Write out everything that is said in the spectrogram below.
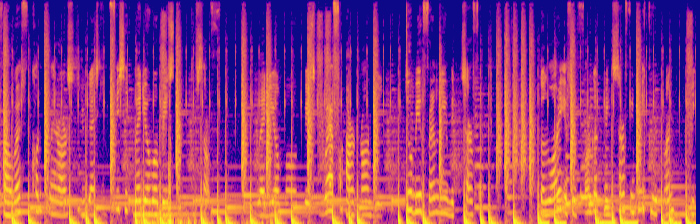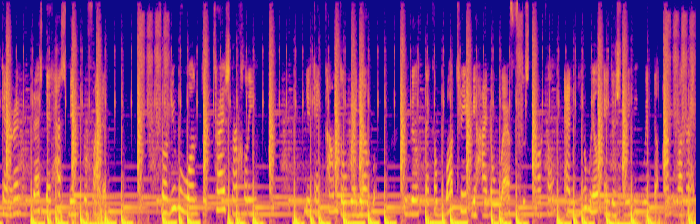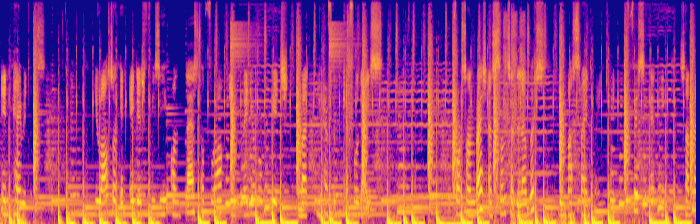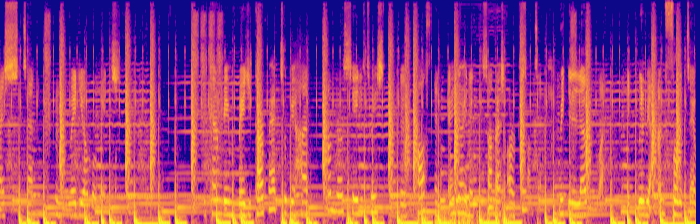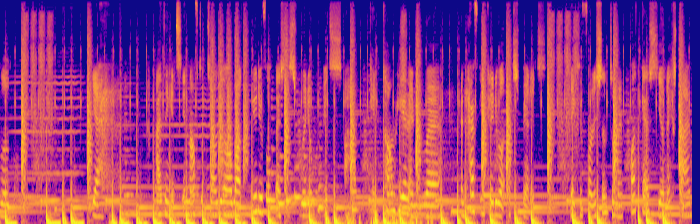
For wave conquerors, you guys can visit Wediombo Beach to surf. Wediombo Beach waves are known to be friendly with surfers. Don't worry if you forgot bring surfing equipment, you can rent a place that has been provided. For you who want to try snorkeling, you can come to Wediombo. You will a boat trip behind the wave to snorkel and you will enjoy swimming with the underwater inhabitants. You also can enjoy fishing on places of rock in Wediombo Beach, but you have to be careful guys. For sunrise and sunset lovers, you must try to enjoy the fascinating sunrise in Wediombo Beach. You can bring magic carpet to be had under shady trees on the coast and enjoy the sunrise or sunset with your loved one. It will be unforgettable. Yeah, I think it's enough to tell you about beautiful places hope you can come here anywhere and have incredible experience. Thank you for listening to my podcast. See you next time.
